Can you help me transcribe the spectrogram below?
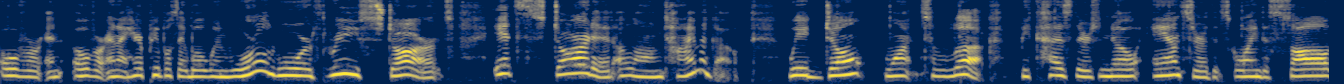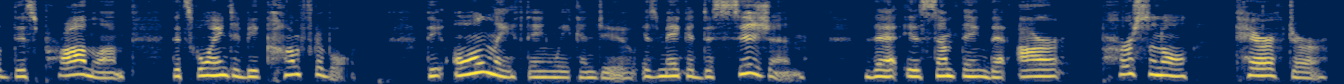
over and over. And I hear people say, well, when World War III starts, it started a long time ago. We don't want to look because there's no answer that's going to solve this problem that's going to be comfortable. The only thing we can do is make a decision that is something that our personal character,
